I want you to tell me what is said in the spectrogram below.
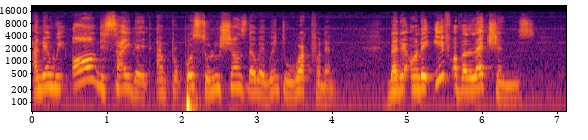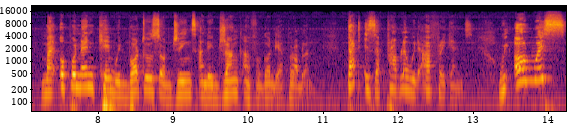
and then we all decided and proposed solutions that were going to work for them. But on the eve of elections, my opponent came with bottles of drinks and they drank and forgot their problem. That is a problem with Africans. We always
